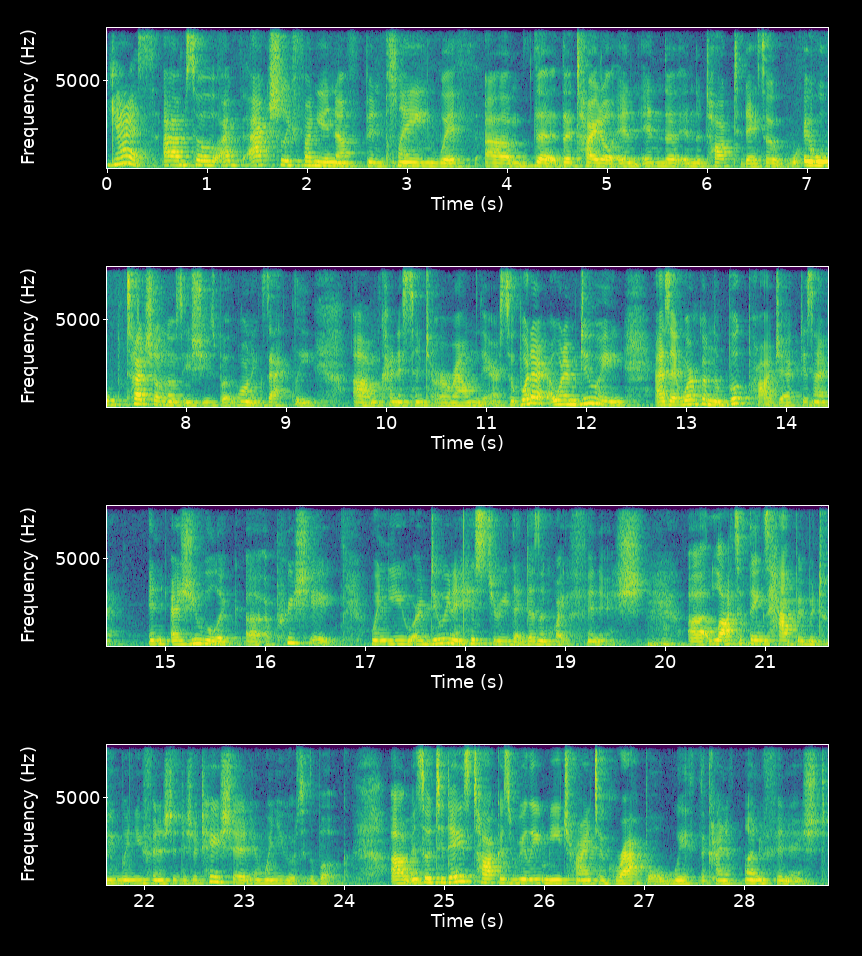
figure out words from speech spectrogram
Yes. Um, so I've actually, funny enough, been playing with um, the the title in, in the in the talk today. So it will touch on those issues, but won't exactly um, kind of center around there. So what I what I'm doing as I work on the book project is I and as you will uh, appreciate when you are doing a history that doesn't quite finish mm-hmm. uh, lots of things happen between when you finish a dissertation and when you go to the book um, and so today's talk is really me trying to grapple with the kind of unfinished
